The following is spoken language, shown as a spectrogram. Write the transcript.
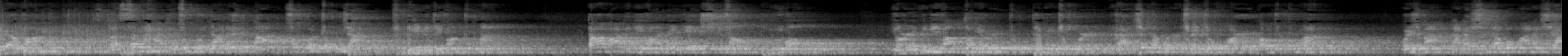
不要怕。那生孩子，中国压力很大，中国种不下，去别的地方住嘛。大把的地方人烟稀少，同意不？有人的地方都有人住，特别中国人。你看现在不是全球华人到处住吗？为什么？拿来新加坡、马来西亚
